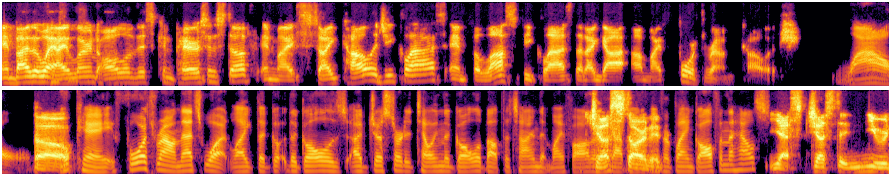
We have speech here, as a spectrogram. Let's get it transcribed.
And by the way, I learned all of this comparison stuff in my psychology class and philosophy class that I got on my fourth round of college. Wow. So okay, fourth round. That's what like the the goal is. I've just started telling the goal about the time that my father just started for playing golf in the house. Yes, just you were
